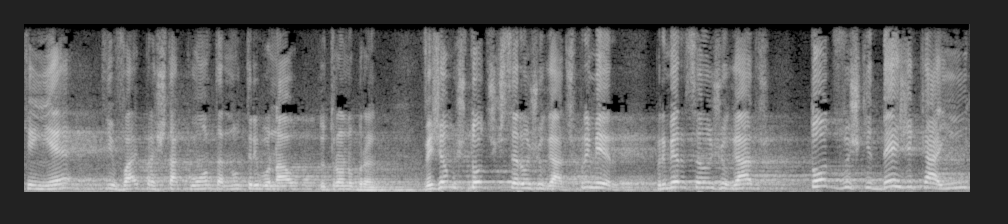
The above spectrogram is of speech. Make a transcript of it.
Quem é que vai prestar conta no tribunal do trono branco? Vejamos todos que serão julgados. Primeiro, primeiro serão julgados todos os que desde Caim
